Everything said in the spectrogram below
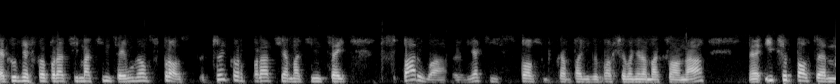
jak również korporacji McKinsey. Mówiąc wprost, czy korporacja McKinsey wsparła w jakiś sposób kampanię wyborczą Emmanuela Macrona e, i czy potem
